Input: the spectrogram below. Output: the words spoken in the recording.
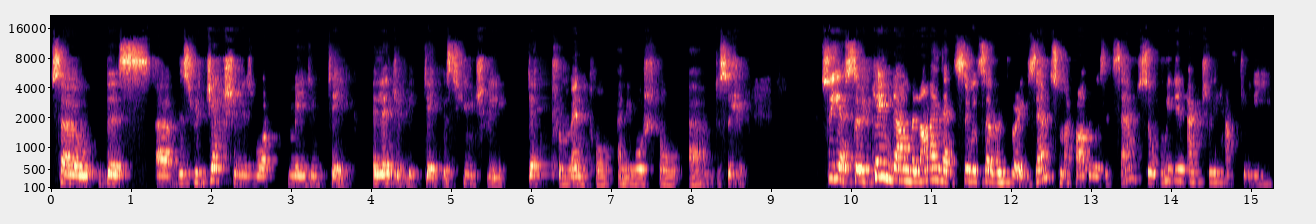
So this, uh, this rejection is what made him take, allegedly, take this hugely detrimental and emotional um, decision. So yes, so it came down the line that civil servants were exempt. So my father was exempt. So we didn't actually have to leave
